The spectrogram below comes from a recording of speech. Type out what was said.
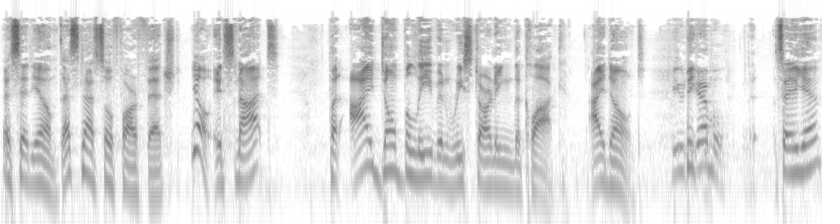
that said, you know, that's not so far fetched. No, it's not. But I don't believe in restarting the clock. I don't. Huge Be- gamble. Say it again.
